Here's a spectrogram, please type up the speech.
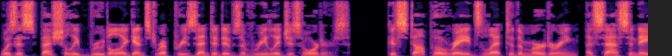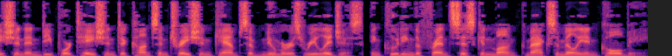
was especially brutal against representatives of religious orders. Gestapo raids led to the murdering, assassination and deportation to concentration camps of numerous religious, including the Franciscan monk Maximilian Kolbe.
